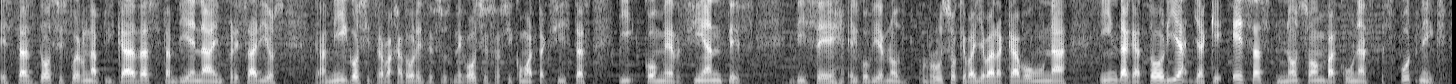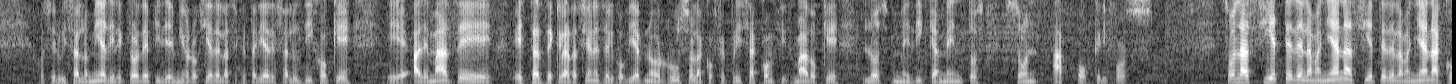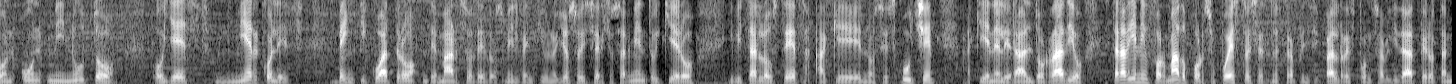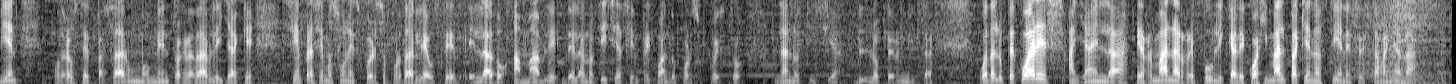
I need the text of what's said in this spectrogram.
Estas dosis fueron aplicadas también a empresarios, amigos y trabajadores de sus negocios, así como a taxistas y comerciantes dice el gobierno ruso que va a llevar a cabo una indagatoria ya que esas no son vacunas Sputnik. José Luis Salomía, director de epidemiología de la Secretaría de Salud, dijo que eh, además de estas declaraciones del gobierno ruso, la COFEPRIS ha confirmado que los medicamentos son apócrifos. Son las 7 de la mañana, 7 de la mañana con un minuto. Hoy es miércoles 24 de marzo de 2021. Yo soy Sergio Sarmiento y quiero invitarlo a usted a que nos escuche aquí en el Heraldo Radio. Estará bien informado, por supuesto, esa es nuestra principal responsabilidad, pero también podrá usted pasar un momento agradable ya que siempre hacemos un esfuerzo por darle a usted el lado amable de la noticia, siempre y cuando, por supuesto, la noticia lo permita. Guadalupe Juárez, allá en la hermana República de Coajimalpa, ¿qué nos tienes esta mañana?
